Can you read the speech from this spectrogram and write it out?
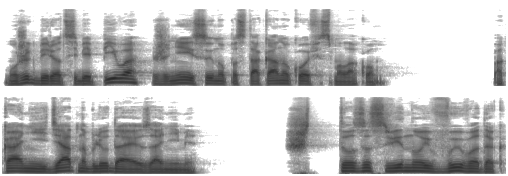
Мужик берет себе пиво, жене и сыну по стакану кофе с молоком. Пока они едят, наблюдаю за ними. Что за свиной выводок?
